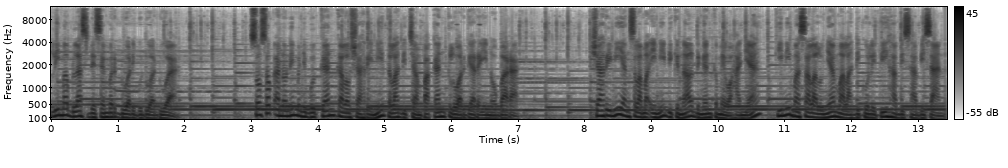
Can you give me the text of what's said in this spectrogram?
15 Desember 2022. Sosok anonim menyebutkan kalau Syahrini telah dicampakkan keluarga Reino Barak. Syahrini yang selama ini dikenal dengan kemewahannya, kini masa lalunya malah dikuliti habis-habisan.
